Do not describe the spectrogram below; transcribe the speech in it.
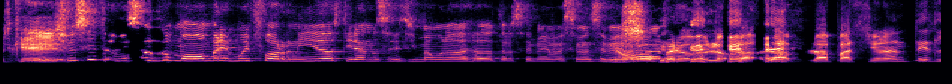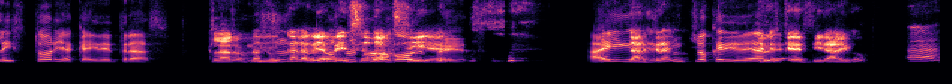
Es que. Yo siento que son como hombres muy fornidos tirándose encima uno de los otros. Se me, se me hace medio No, pero lo, lo- lo- lo apasionante es la historia que hay detrás. Claro. No Nunca son- lo había no pensado así, ¿eh? golpes. Hay Darkrai, un choque de ¿Tienes ideales. que decir algo? ¿Ah?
